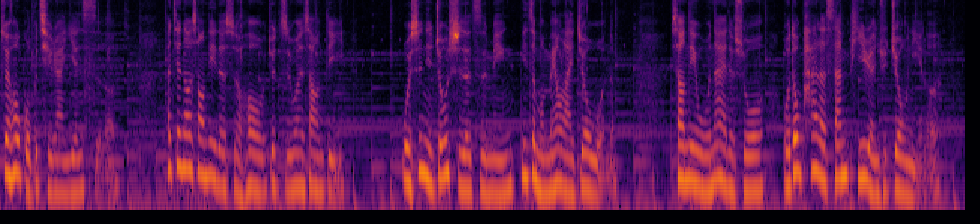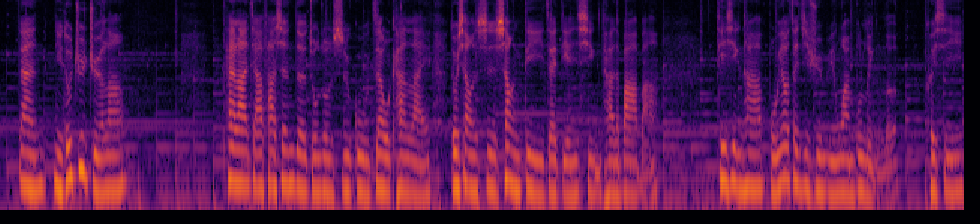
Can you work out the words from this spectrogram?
最后果不其然淹死了。他见到上帝的时候，就直问上帝：“我是你忠实的子民，你怎么没有来救我呢？”上帝无奈地说：“我都派了三批人去救你了，但你都拒绝了。”泰拉家发生的种种事故，在我看来，都像是上帝在点醒他的爸爸，提醒他不要再继续冥顽不灵了。可惜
